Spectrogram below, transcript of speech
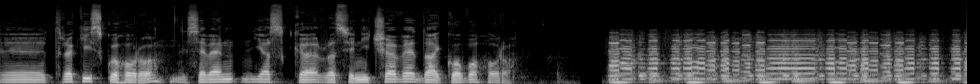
E, Trakisko horo, Severyaska Rasenica ve Dajkovo horo. Müzik Açık Thank you.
